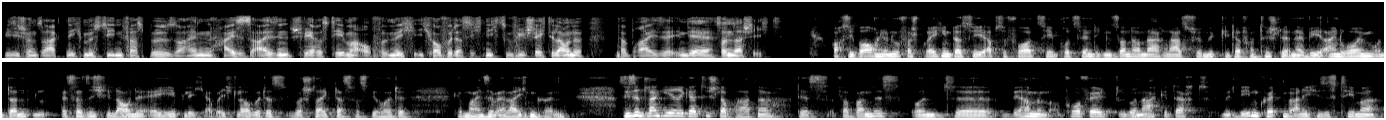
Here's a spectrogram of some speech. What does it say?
Wie Sie schon sagten, ich müsste Ihnen fast böse sein. Heißes Eisen, schweres Thema auch für mich. Ich hoffe, dass ich nicht zu viel schlechte Laune verbreise in der Sonderschicht. Auch Sie brauchen ja nur versprechen, dass Sie ab sofort zehnprozentigen Sondernachlass für Mitglieder von Tischler NRW einräumen und dann bessert sich die Laune erheblich. Aber ich glaube, das übersteigt das, was wir heute gemeinsam erreichen können. Sie sind langjähriger Tischlerpartner des Verbandes und äh, wir haben im Vorfeld darüber nachgedacht, mit wem könnten wir eigentlich dieses Thema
